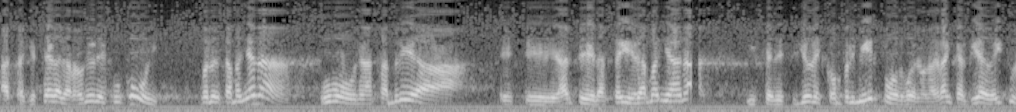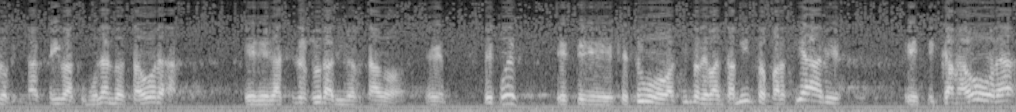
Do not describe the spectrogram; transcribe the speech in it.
hasta que se haga la reunión en Jujuy. Bueno, esta mañana hubo una asamblea este, antes de las seis de la mañana y se decidió descomprimir por, bueno, la gran cantidad de vehículos que se iba acumulando hasta ahora en el acceso sur a Libertador. Eh, después este, se estuvo haciendo levantamientos parciales este, cada hora,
